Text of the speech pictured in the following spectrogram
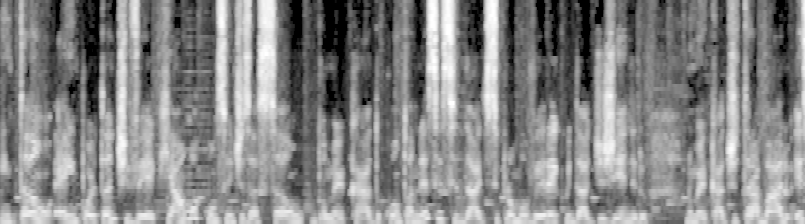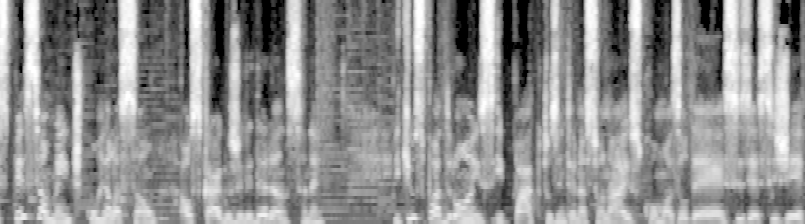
Então, é importante ver que há uma conscientização do mercado quanto à necessidade de se promover a equidade de gênero no mercado de trabalho, especialmente com relação aos cargos de liderança, né? E que os padrões e pactos internacionais, como as ODS e SG,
